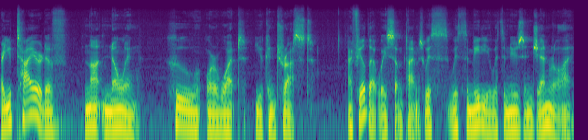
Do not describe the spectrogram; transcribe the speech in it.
are you tired of not knowing who or what you can trust? I feel that way sometimes with, with the media, with the news in general. I,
